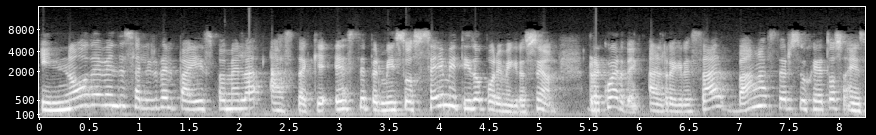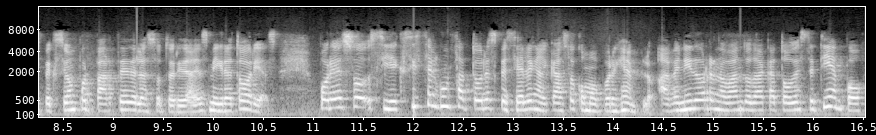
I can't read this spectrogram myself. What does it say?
y no deben de salir del país, Pamela, hasta que este permiso sea emitido por inmigración. Recuerden, al regresar van a ser sujetos a inspección por parte de las autoridades migratorias. Por eso, si existe algún factor especial en el caso, como por ejemplo, ha venido renovando DACA todo este tiempo,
